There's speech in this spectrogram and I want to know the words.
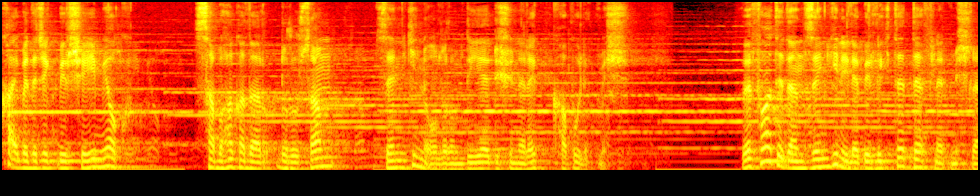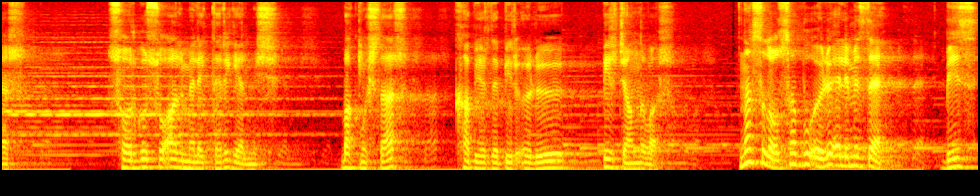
Kaybedecek bir şeyim yok. Sabaha kadar durursam zengin olurum diye düşünerek kabul etmiş. Vefat eden zengin ile birlikte defnetmişler. Sorgu sual melekleri gelmiş. Bakmışlar, kabirde bir ölü, bir canlı var. Nasıl olsa bu ölü elimizde. Biz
